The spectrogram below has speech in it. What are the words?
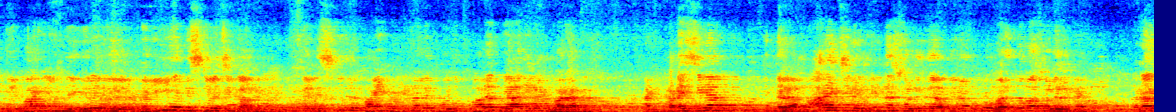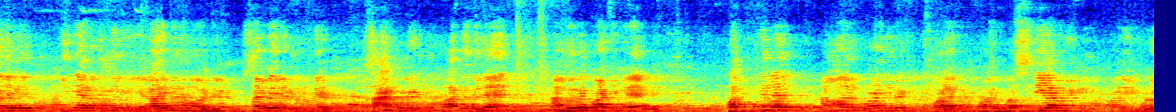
இது பாருங்க இந்த இதில் பெரிய லிஸ்ட் வச்சிருக்காங்க. இந்த பயன்படுத்தினாலே போதும் பல வியாதிகள் வராது. அண்ட் கடைசியா இந்த ஆராய்ச்சிகள் என்ன சொல்லுது அப்படின்னா ரொம்ப வருத்தமா சொல்லுதுங்க. அதாவது இந்தியாவில் வந்து எல்லாருமே நம்ம சர்வே சர்வே எடுக்கணும்னு சாம்பிள் எடுத்து பார்த்ததுல நம்பவே மாட்டீங்க. பத்துல நாலு குழந்தைகள் வள வசதியான வீட்டு குழந்தைகள் கூட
